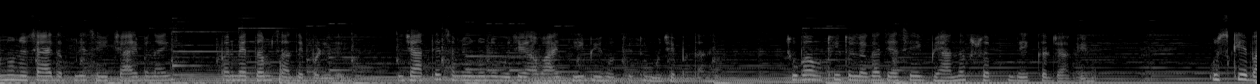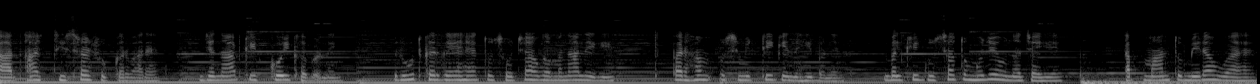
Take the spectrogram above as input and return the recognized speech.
उन्होंने शायद अपने से ही चाय बनाई, पर मैं दम साधे पड़ी रही। जाते समय उन्होंने मुझे आवाज़ दी भी होती तो मुझे पता नहीं। सुबह उठी तो लगा जैसे एक भयानक स्वप्न देख कर जागी हूँ। उसके बाद आज तीसरा शुक्रवार है। जनाब की कोई खबर नहीं। रूट कर गए हैं तो सोचा होगा मना लेगी, पर हम उस मिट्टी के नहीं बने। बल्कि गुस्सा तो मुझे होना चाहिए। अपमान तो मेरा हुआ है।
